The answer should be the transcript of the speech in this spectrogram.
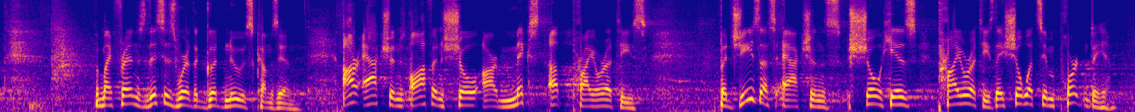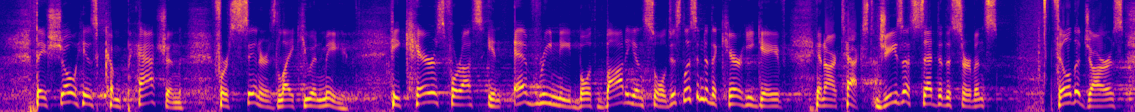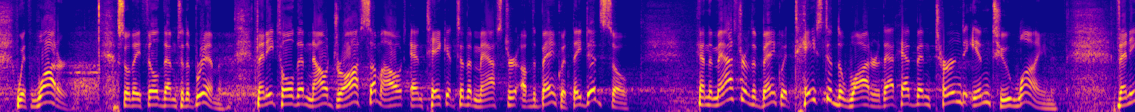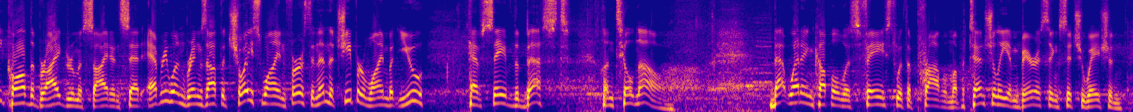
But, my friends, this is where the good news comes in. Our actions often show our mixed up priorities. But Jesus' actions show his priorities, they show what's important to him. They show his compassion for sinners like you and me. He cares for us in every need, both body and soul. Just listen to the care he gave in our text. Jesus said to the servants, Fill the jars with water. So they filled them to the brim. Then he told them, Now draw some out and take it to the master of the banquet. They did so. And the master of the banquet tasted the water that had been turned into wine. Then he called the bridegroom aside and said, Everyone brings out the choice wine first and then the cheaper wine, but you have saved the best until now. That wedding couple was faced with a problem, a potentially embarrassing situation.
